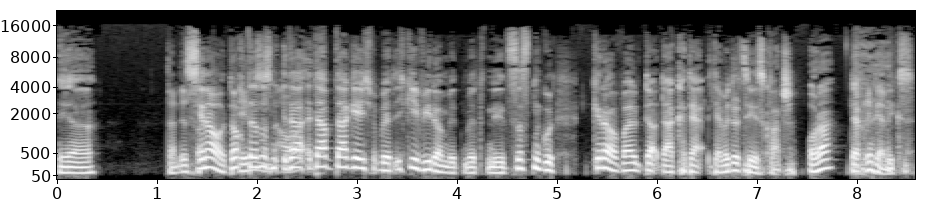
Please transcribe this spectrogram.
Ja. Dann ist Genau, doch, das ist, da, da, da gehe ich mit. Ich gehe wieder mit, mit. Nee, das ist ein gut. Genau, weil da, da der, der Mittel-C ist Quatsch, oder? Der bringt ja nichts.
